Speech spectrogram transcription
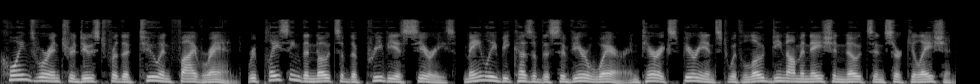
Coins were introduced for the 2 and 5 rand, replacing the notes of the previous series, mainly because of the severe wear and tear experienced with low denomination notes in circulation.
